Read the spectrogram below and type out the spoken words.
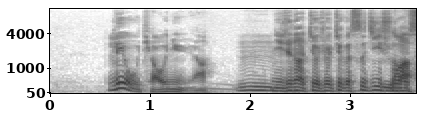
六条女啊！嗯，你知道，就是这个司机说，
